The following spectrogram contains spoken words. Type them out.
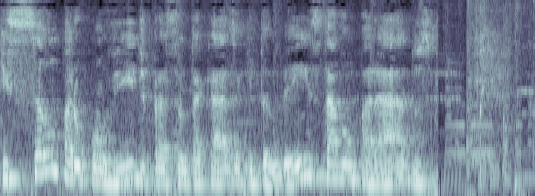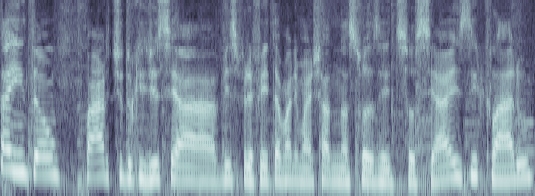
que são para o Covid para Santa Casa, que também estavam parados. Aí então parte do que disse a vice-prefeita Mari Machado nas suas redes sociais e, claro,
